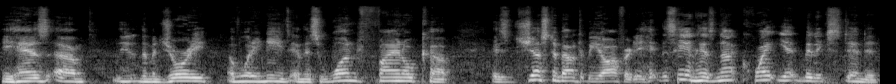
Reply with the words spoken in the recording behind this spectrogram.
He has um, the, the majority of what he needs, and this one final cup is just about to be offered. It, this hand has not quite yet been extended,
